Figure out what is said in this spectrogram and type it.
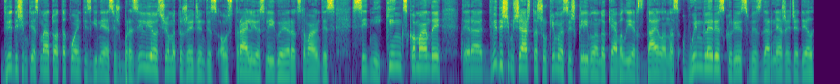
20 metų atakuojantis gynėjas iš Brazilijos, šiuo metu žaidžiantis Australijos lygoje ir atstovaujantis Sydney Kings komandai, tai yra 26 šaukimas iš Clevelando Cavaliers Dylanas Windleris, kuris vis dar nežaidžia dėl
